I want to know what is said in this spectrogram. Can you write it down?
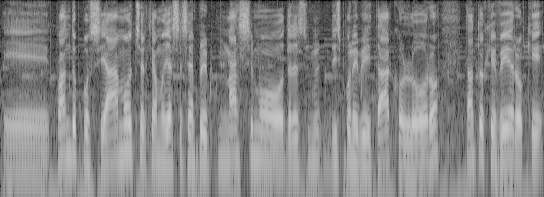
e quando possiamo cerchiamo di essere sempre il massimo delle disponibilità con loro, tanto che è vero che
